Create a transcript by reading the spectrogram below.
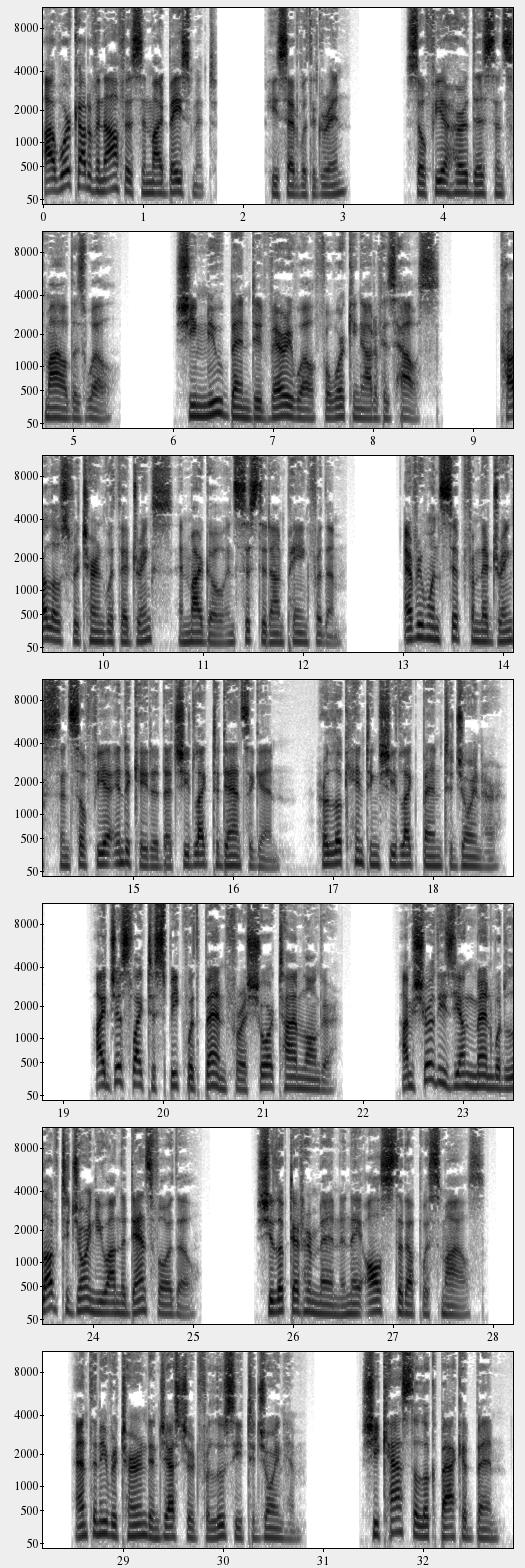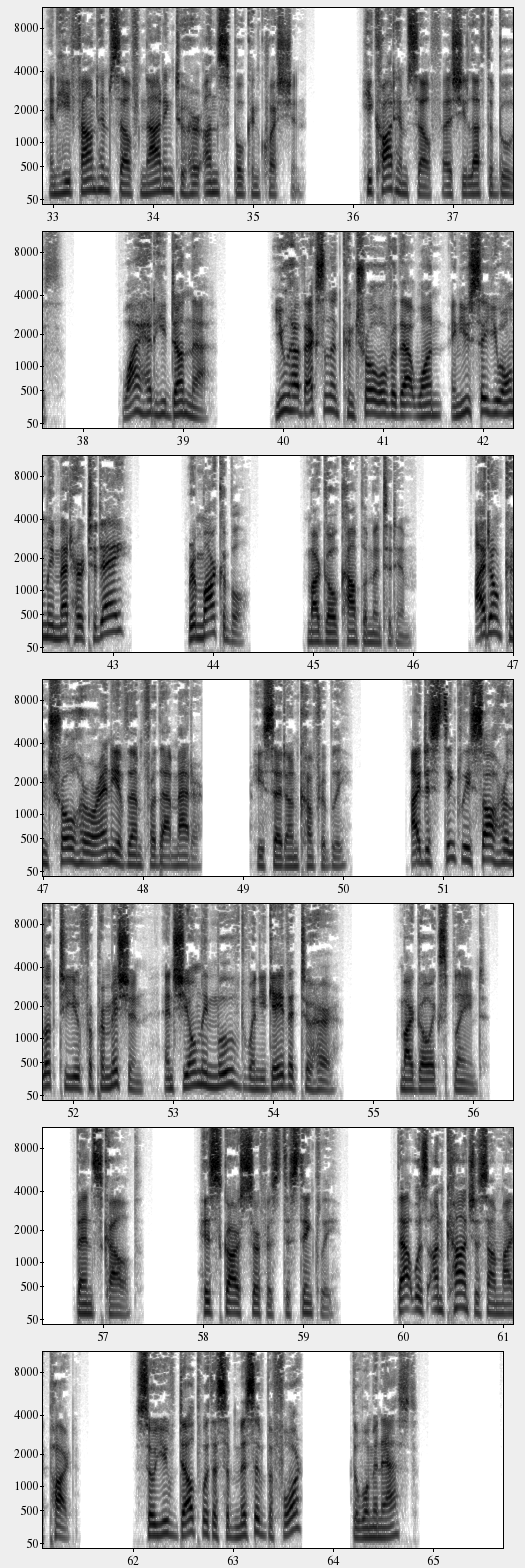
I work out of an office in my basement, he said with a grin. Sophia heard this and smiled as well. She knew Ben did very well for working out of his house. Carlos returned with their drinks, and Margot insisted on paying for them. Everyone sipped from their drinks, and Sophia indicated that she'd like to dance again, her look hinting she'd like Ben to join her. I'd just like to speak with Ben for a short time longer. I'm sure these young men would love to join you on the dance floor, though. She looked at her men, and they all stood up with smiles. Anthony returned and gestured for Lucy to join him. She cast a look back at Ben, and he found himself nodding to her unspoken question. He caught himself as she left the booth. Why had he done that? You have excellent control over that one, and you say you only met her today? Remarkable. Margot complimented him. I don't control her or any of them for that matter, he said uncomfortably. I distinctly saw her look to you for permission, and she only moved when you gave it to her. Margot explained. Ben scowled. His scar surfaced distinctly. That was unconscious on my part. So you've dealt with a submissive before? The woman asked.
